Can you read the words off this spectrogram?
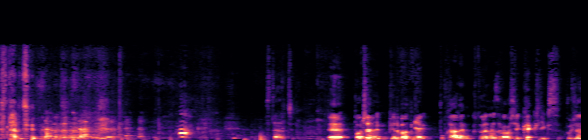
Starczy. Starczy. E, Po czym pierwotnie pucharem, który nazywał się Kyklix, później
